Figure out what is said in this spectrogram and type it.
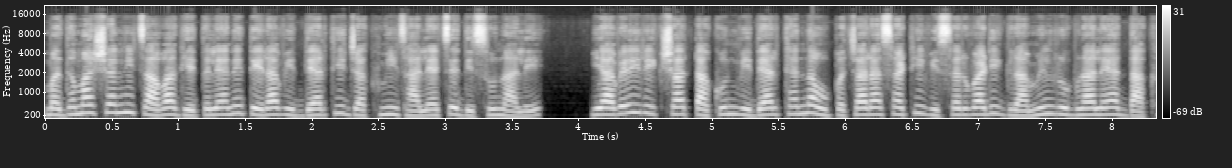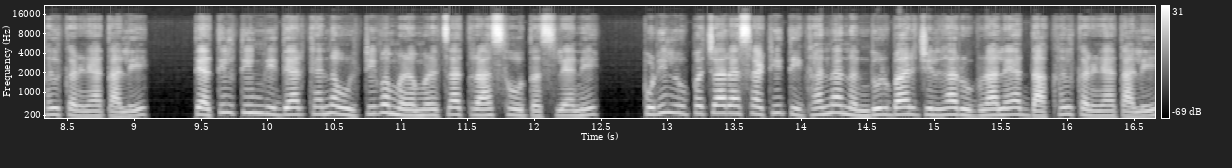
मधमाशांनी चावा घेतल्याने तेरा विद्यार्थी जखमी झाल्याचे दिसून आले. यावेळी रिक्षात टाकून विद्यार्थ्यांना उपचारासाठी विसरवाडी ग्रामीण रुग्णालयात दाखल करण्यात आले. त्यातील तीन विद्यार्थ्यांना उलटी व मळमळचा त्रास होत असल्याने पुढील उपचारासाठी तिघांना नंदुरबार जिल्हा रुग्णालयात दाखल करण्यात आले.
